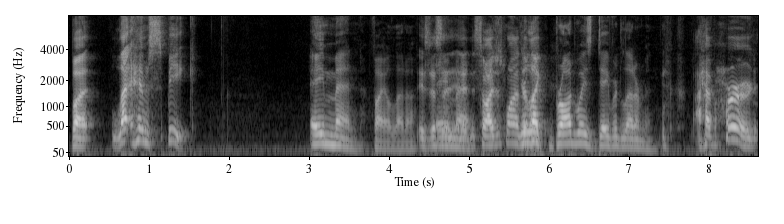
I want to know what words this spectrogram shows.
but let him speak." Amen, Violetta. Is this? Amen. A, so I just wanted to. You're to like, Broadway's David Letterman. I have heard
